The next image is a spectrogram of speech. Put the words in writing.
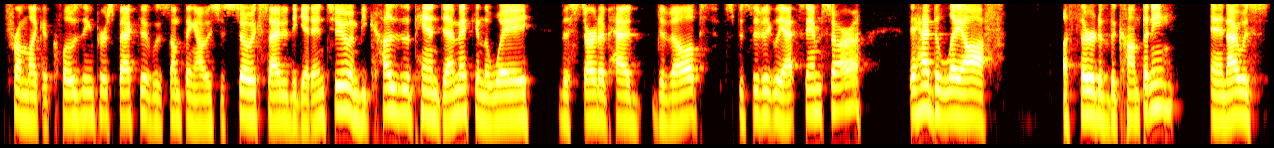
from like a closing perspective was something I was just so excited to get into. And because of the pandemic and the way the startup had developed, specifically at Samsara, they had to lay off a third of the company, and I was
